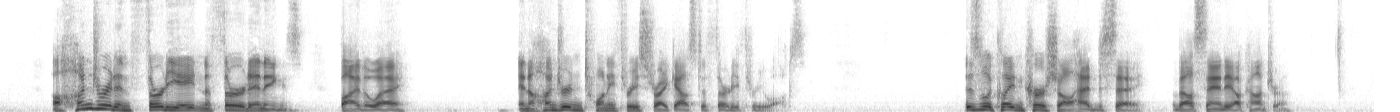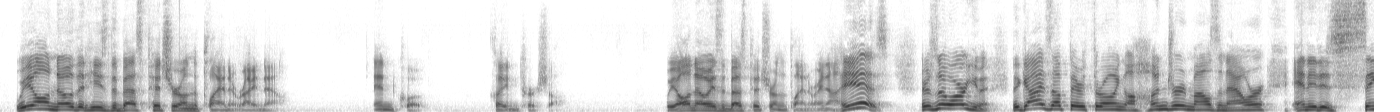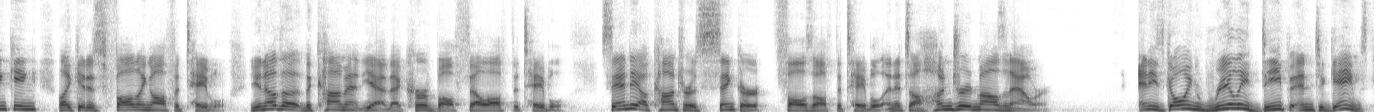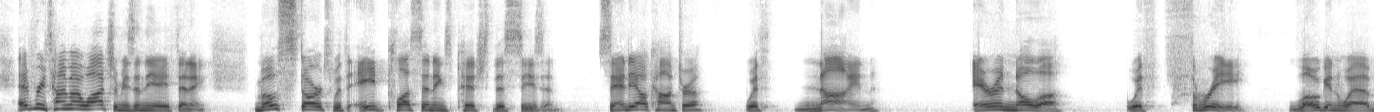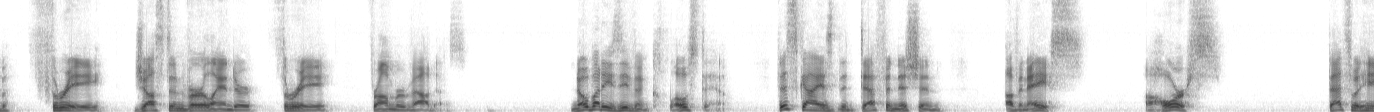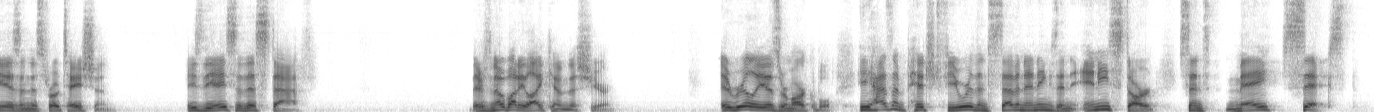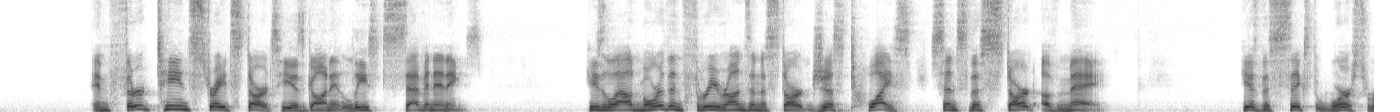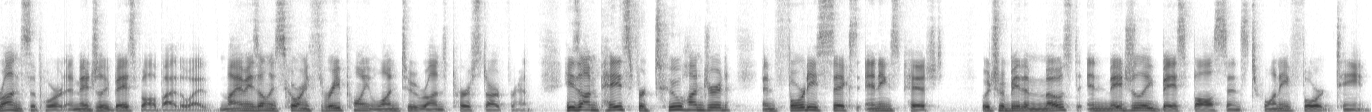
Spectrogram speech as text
138 in the third innings, by the way, and 123 strikeouts to 33 walks. This is what Clayton Kershaw had to say about Sandy Alcantara. We all know that he's the best pitcher on the planet right now. End quote. Clayton Kershaw. We all know he's the best pitcher on the planet right now. He is. There's no argument. The guy's up there throwing 100 miles an hour and it is sinking like it is falling off a table. You know the, the comment, yeah, that curveball fell off the table. Sandy Alcantara's sinker falls off the table and it's 100 miles an hour. And he's going really deep into games. Every time I watch him, he's in the eighth inning. Most starts with eight plus innings pitched this season. Sandy Alcantara with nine Aaron Nola with three, Logan Webb, three, Justin Verlander, three, Framber Valdez. Nobody's even close to him. This guy is the definition of an ace, a horse. That's what he is in this rotation. He's the ace of this staff. There's nobody like him this year. It really is remarkable. He hasn't pitched fewer than seven innings in any start since May 6th. In 13 straight starts, he has gone at least seven innings. He's allowed more than three runs in a start just twice since the start of May. He has the sixth worst run support in Major League Baseball, by the way. Miami is only scoring 3.12 runs per start for him. He's on pace for 246 innings pitched which would be the most in Major League Baseball since 2014.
